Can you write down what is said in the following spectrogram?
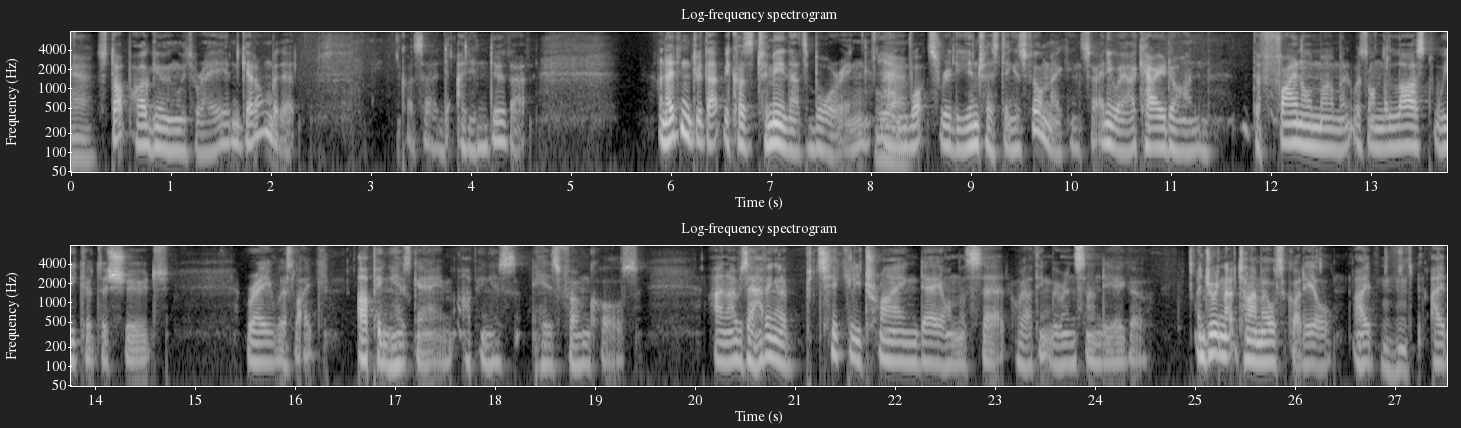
Yeah. stop arguing with Ray and get on with it. Because I, I didn't do that. And I didn't do that because to me that's boring. Yeah. And what's really interesting is filmmaking. So anyway, I carried on. The final moment was on the last week of the shoot. Ray was like upping his game, upping his, his phone calls. And I was having a particularly trying day on the set where I think we were in San Diego. And during that time, I also got ill. I, Mhm. I,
